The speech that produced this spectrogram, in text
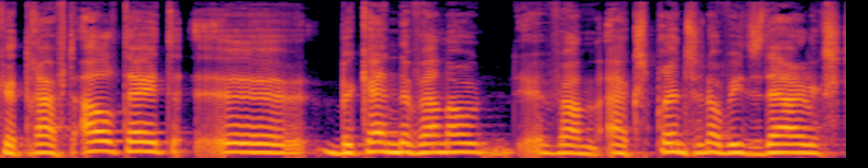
Je treft altijd eh, bekenden van, nou, van ex-prinsen of iets dergelijks.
